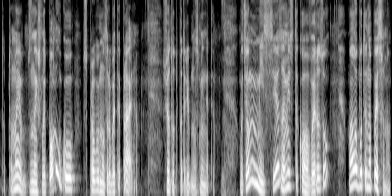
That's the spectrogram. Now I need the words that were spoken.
Тобто ми знайшли помилку, спробуємо зробити правильно. Що тут потрібно змінити? У цьому місці замість такого виразу мало бути написано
